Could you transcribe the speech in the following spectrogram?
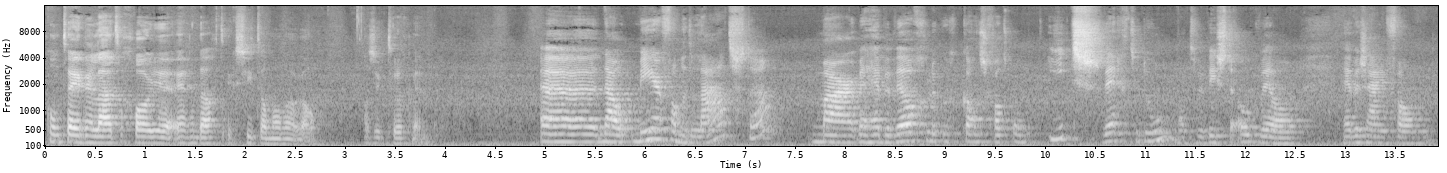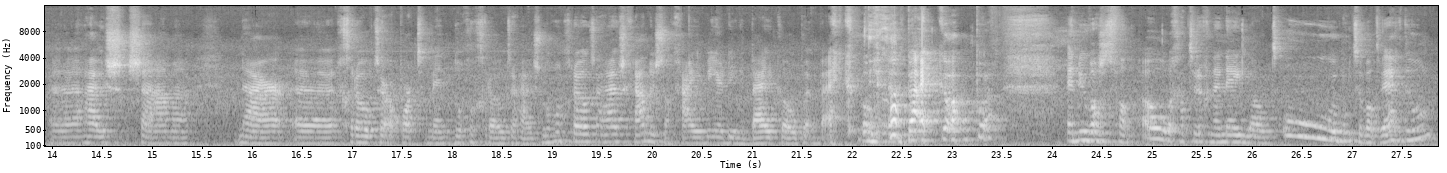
container laten gooien en gedacht, ik zie het allemaal wel als ik terug ben? Uh, nou, meer van het laatste. Maar we hebben wel gelukkig kans gehad om iets weg te doen. Want we wisten ook wel we zijn van uh, huis samen naar uh, groter appartement, nog een groter huis, nog een groter huis gaan. Dus dan ga je meer dingen bijkopen en bijkopen ja. en bijkopen. En nu was het van, oh, we gaan terug naar Nederland. Oeh, we moeten wat wegdoen.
